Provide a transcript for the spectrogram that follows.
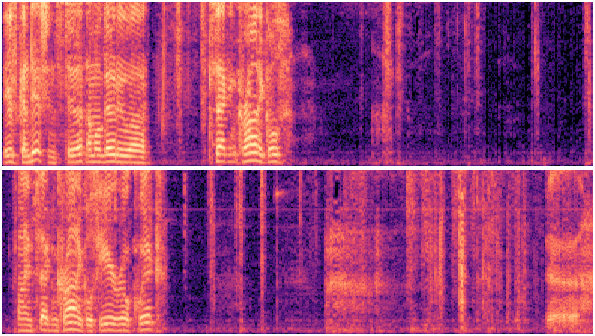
There's conditions to it. I'm gonna go to uh, Second Chronicles. Find Second Chronicles here real quick. Uh,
